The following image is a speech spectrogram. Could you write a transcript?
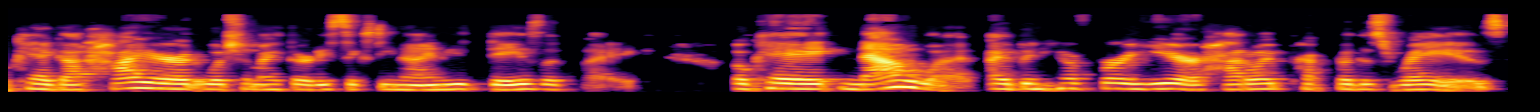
okay, I got hired. What should my 30, 60, 90 days look like? Okay, now what? I've been here for a year. How do I prep for this raise?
